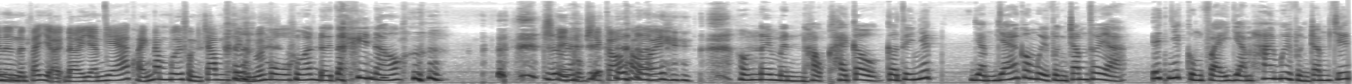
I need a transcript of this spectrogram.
Cho nên mình phải đợi, đợi giảm giá khoảng 50% thì mình mới mua. Không anh đợi tới khi nào? thì cũng sẽ có thôi. Hôm nay mình học hai câu. Câu thứ nhất, giảm giá có 10% thôi à. Ít nhất cũng phải giảm 20% chứ.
